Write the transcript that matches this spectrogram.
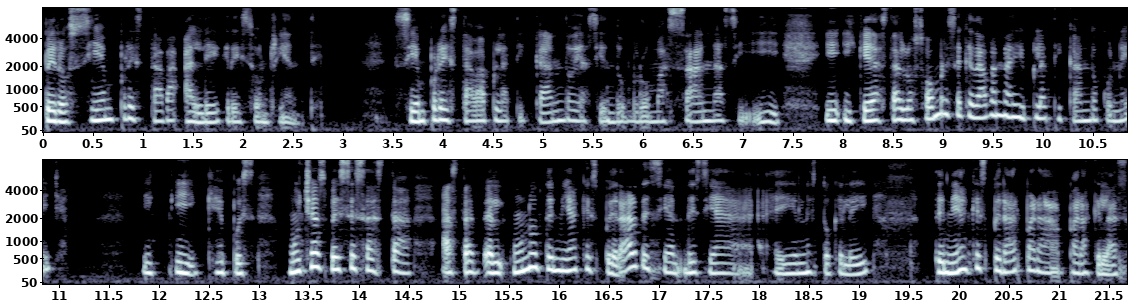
pero siempre estaba alegre y sonriente. Siempre estaba platicando y haciendo bromas sanas y, y, y, que hasta los hombres se quedaban ahí platicando con ella. Y, y, que pues muchas veces hasta hasta uno tenía que esperar decía decía ahí en esto que leí tenía que esperar para, para que las,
